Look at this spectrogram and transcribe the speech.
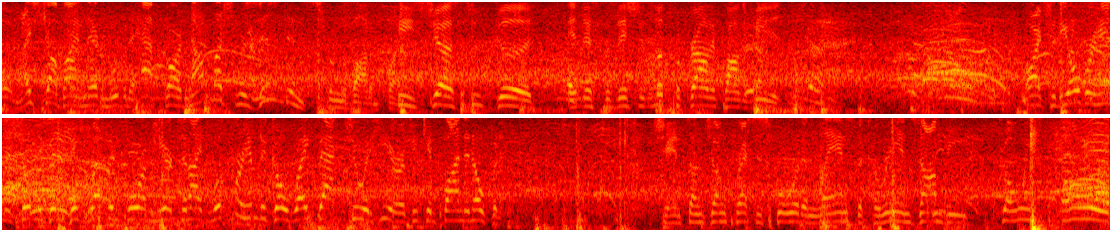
Oh, nice job by him there to move into half guard. Not much resistance from the bottom fight. He's just too good in this position. Look for ground and pound to beat it. All right, so the overhand has certainly been a big weapon for him here tonight. Look for him to go right back to it here if he can find an opening. Chan Sung Jung presses forward and lands the Korean zombie going, oh,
